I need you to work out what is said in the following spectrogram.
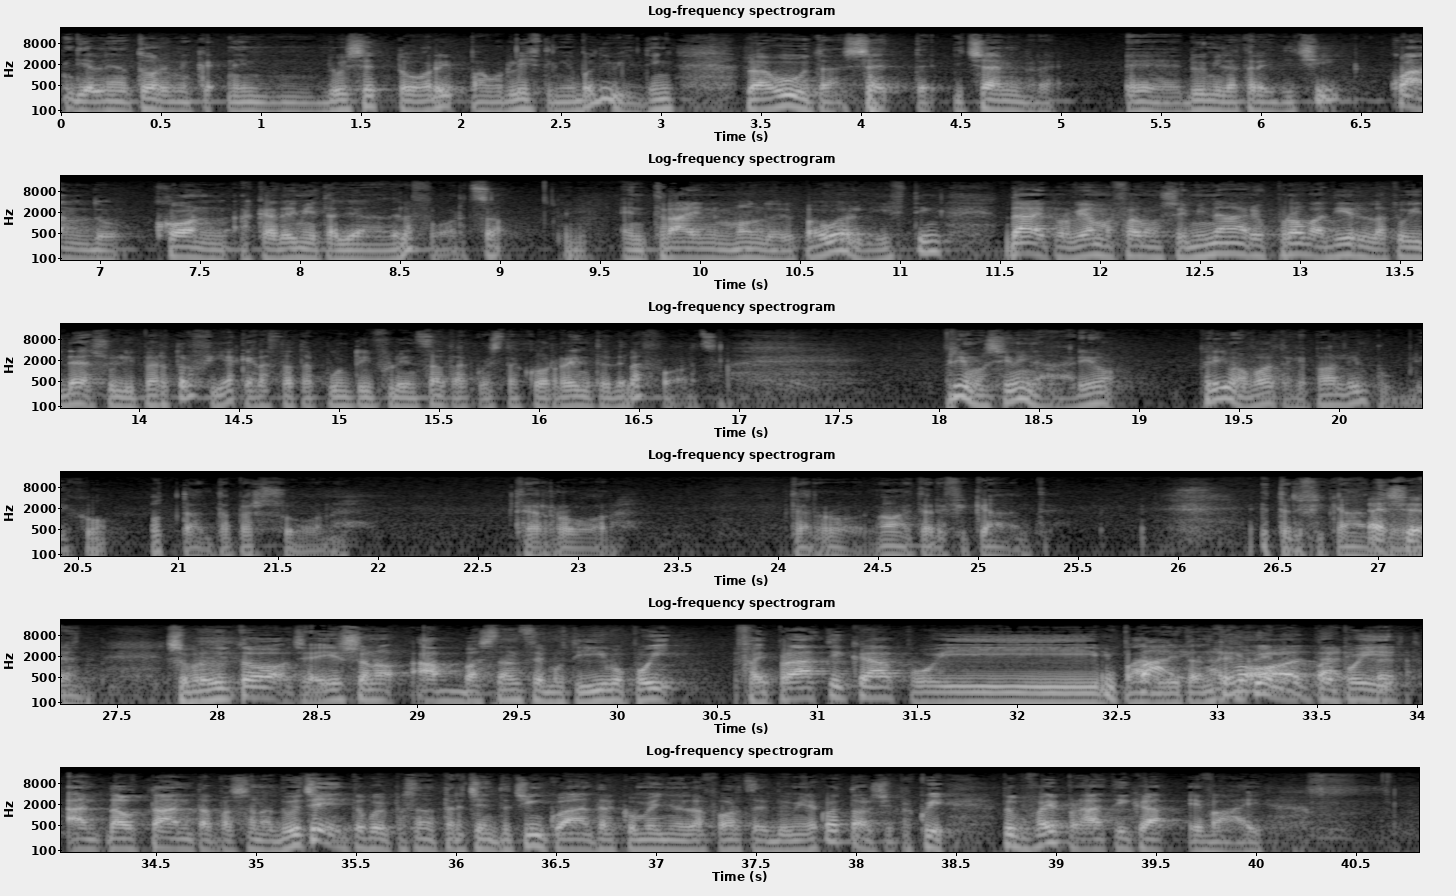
di allenatore nei, due settori, powerlifting e bodybuilding, l'ho avuta il 7 dicembre eh, 2013, quando con Accademia Italiana della Forza, entrai nel mondo del powerlifting, dai proviamo a fare un seminario, prova a dire la tua idea sull'ipertrofia, che era stata appunto influenzata da questa corrente della forza. Primo seminario, prima volta che parlo in pubblico, 80 persone, terrore, terrore, no, è terrificante è terrificante. Eh, certo. Soprattutto, cioè, io sono abbastanza emotivo, poi fai pratica, poi impari, parli tante volte, impari, poi certo. da 80 passano a 200, poi passano a 350, il convegno della forza del 2014, per cui dopo fai pratica e vai.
